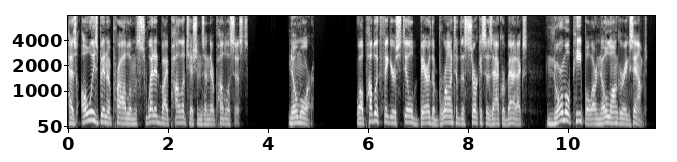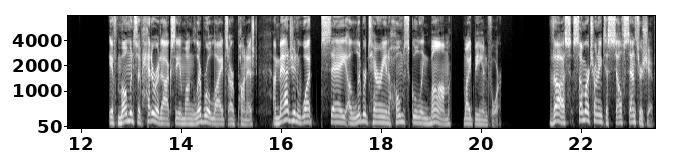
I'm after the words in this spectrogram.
has always been a problem sweated by politicians and their publicists. No more. While public figures still bear the brunt of the circus's acrobatics, normal people are no longer exempt. If moments of heterodoxy among liberal lights are punished, imagine what, say, a libertarian homeschooling mom might be in for. Thus, some are turning to self censorship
